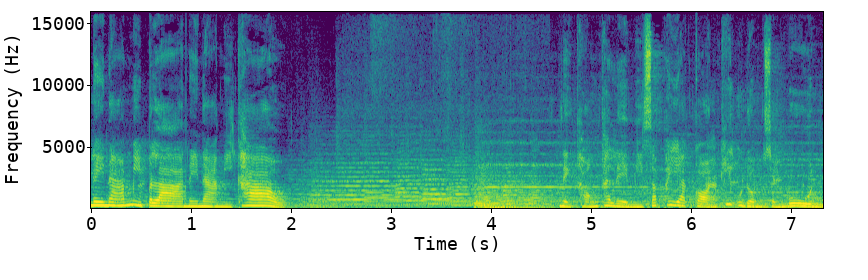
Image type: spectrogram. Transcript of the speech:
ในน้ำมีปลาในนามีข้าว ในท้องทะเลมีทรัพยากรที่อุดมสมบูรณ์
